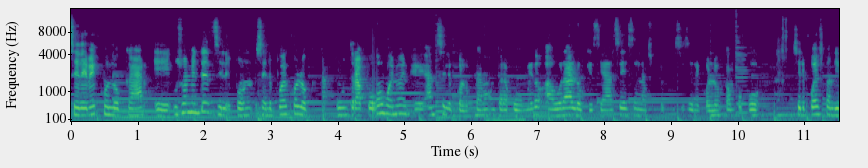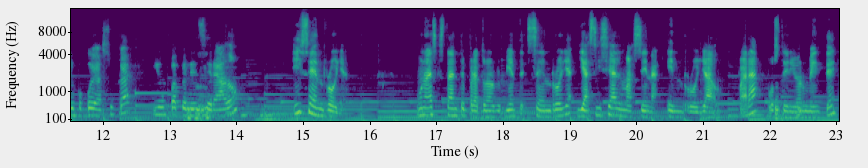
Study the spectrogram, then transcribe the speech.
se debe colocar, eh, usualmente se le, se le puede colocar un trapo, bueno, eh, antes se le colocaba un trapo húmedo, ahora lo que se hace es en la superficie se le coloca un poco, se le puede expandir un poco de azúcar y un papel encerado y se enrolla. Una vez que está en temperatura ambiente, se enrolla y así se almacena enrollado para posteriormente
